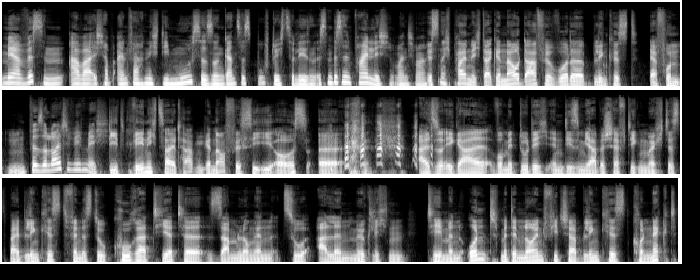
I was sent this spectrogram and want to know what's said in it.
mehr wissen, aber ich habe einfach nicht die Muße, so ein ganzes Buch durchzulesen. Ist ein bisschen peinlich manchmal. Ist nicht peinlich. Da, genau dafür wurde Blinkist erfunden. Für so Leute wie mich. die wenig Zeit haben, genau, für CEOs. Äh, also egal, womit du dich in diesem Jahr beschäftigen möchtest, bei Blinkist findest du kuratierte Sammlungen zu allen möglichen Themen. Und mit dem neuen Feature Blinkist Connect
